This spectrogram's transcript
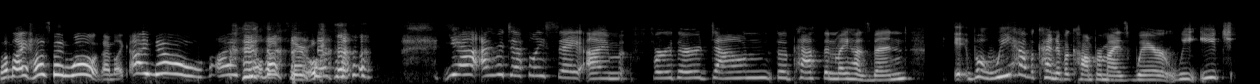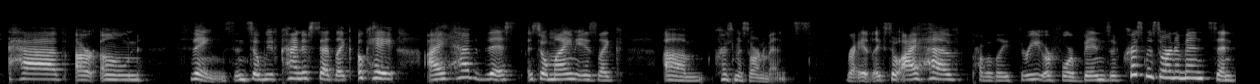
but my husband won't. I'm like, I know, I feel that too. yeah, I would definitely say I'm further down the path than my husband. It, but we have a kind of a compromise where we each have our own things. And so we've kind of said, like, okay, I have this. So mine is like um, Christmas ornaments right? Like, so I have probably three or four bins of Christmas ornaments and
